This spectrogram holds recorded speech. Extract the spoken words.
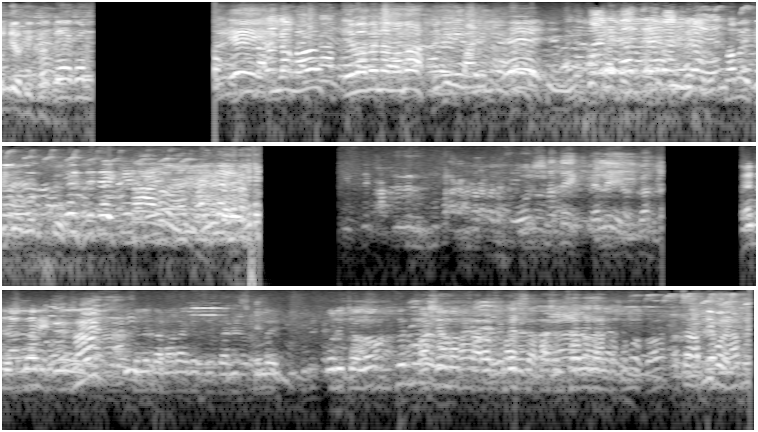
ভিডিও এভাবে না মামা। ছেলেটা মারা গেছে তার স্কুলে পরিচালক পাশে আমার। আচ্ছা আপনি বলেন আপনি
